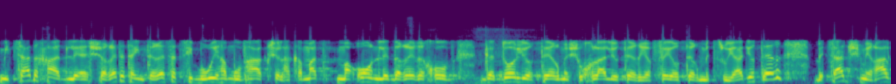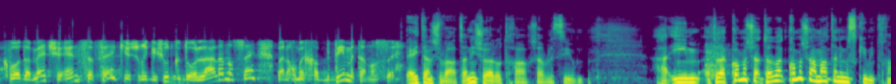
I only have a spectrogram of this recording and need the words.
מצד אחד לשרת את האינטרס הציבורי המובהק של הקמת הקמת מעון לדרי רחוב גדול יותר, משוכלל יותר, יפה יותר, מצויד יותר, בצד שמירה על כבוד המת, שאין ספק, יש רגישות גדולה לנושא, ואנחנו מכבדים את הנושא. איתן שוורץ, אני שואל אותך עכשיו לסיום. האם, אתה יודע, כל מה, ש, אתה יודע, כל מה שאמרת אני מסכים איתך.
